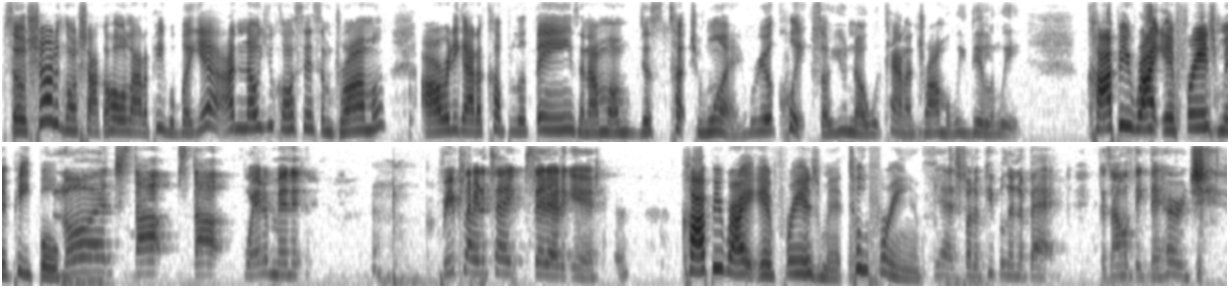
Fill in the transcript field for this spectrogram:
so Shirley gonna shock a whole lot of people. But yeah, I know you gonna send some drama. I already got a couple of things, and I'm gonna just touch one real quick so you know what kind of drama we dealing with. Copyright infringement, people. Lord, stop, stop. Wait a minute. Replay the tape. Say that again. Copyright infringement. Two friends. Yes, for the people in the back, because I don't think they heard you.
